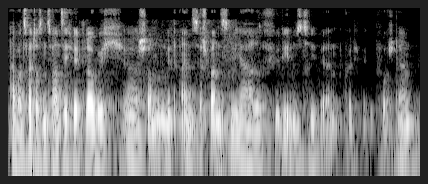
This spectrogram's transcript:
Aber 2020 wird, glaube ich, äh, schon mit eines der spannendsten Jahre für die Industrie werden, könnte ich mir gut vorstellen.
